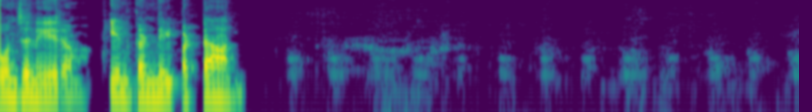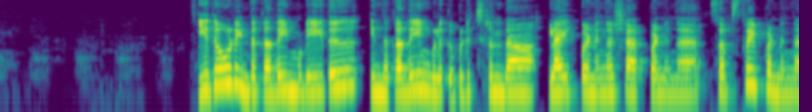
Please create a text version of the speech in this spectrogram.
கொஞ்ச நேரம் என் கண்ணில் பட்டான். இதோடு இந்த கதை முடியுது. இந்த கதை உங்களுக்கு பிடிச்சிருந்தா லைக் பண்ணுங்க ஷேர் பண்ணுங்க சப்ஸ்கிரைப் பண்ணுங்க.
